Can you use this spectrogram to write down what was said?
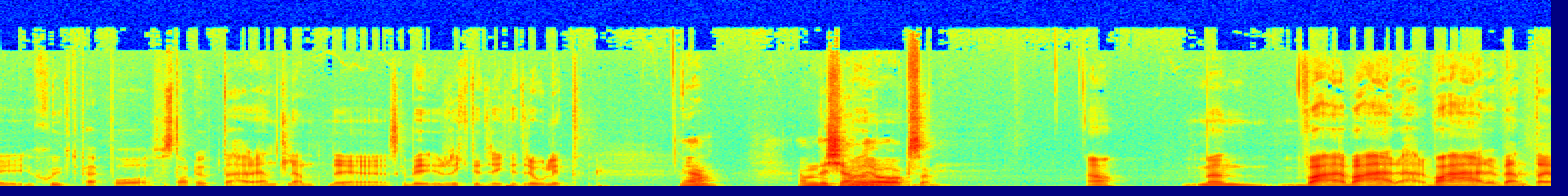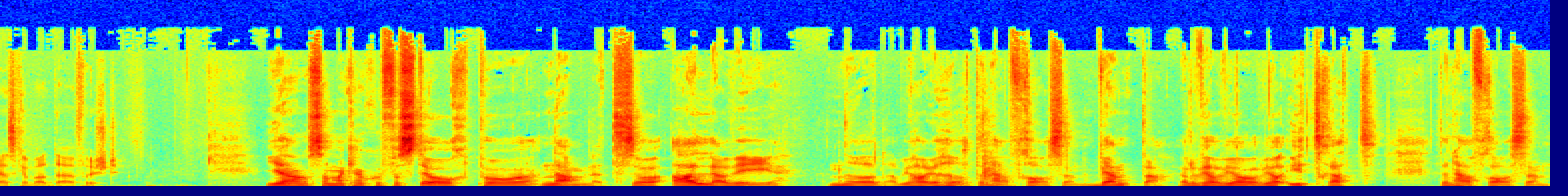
är sjukt pepp på att få starta upp det här äntligen. Det ska bli riktigt, riktigt roligt. Ja, ja men det känner Men- jag också. Ja, men vad är, vad är det här? Vad är Vänta, jag ska bara dö först? Ja, som man kanske förstår på namnet så alla vi nördar, vi har ju hört den här frasen vänta. Eller vi har, vi har, vi har yttrat den här frasen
